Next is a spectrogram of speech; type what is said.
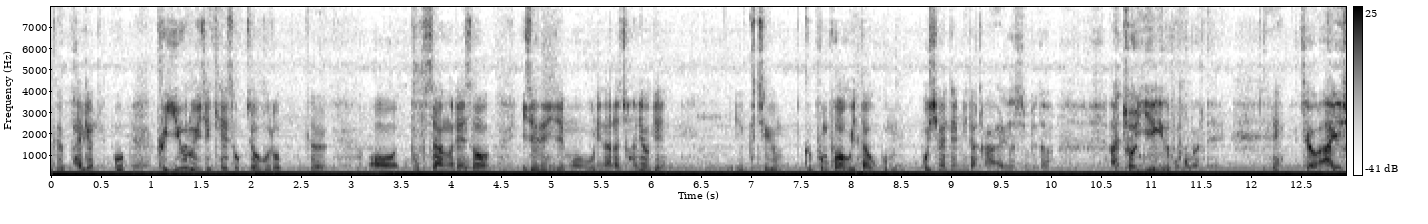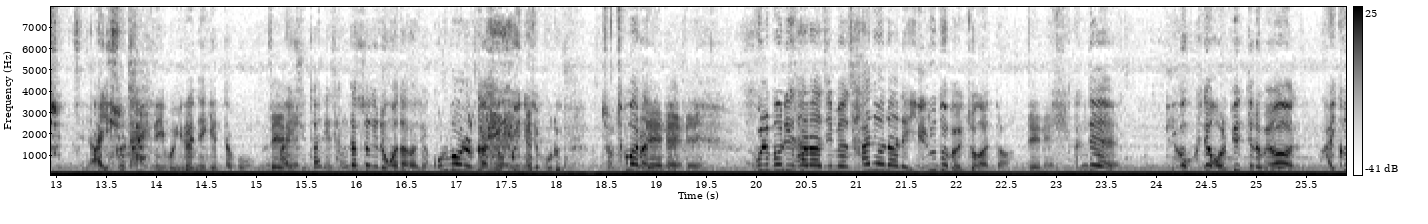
그 발견됐고 예. 그 이후로 이제 계속적으로 그 어, 북상을 해서 이제는 이제 뭐 우리나라 전역에 그 지금 그 분포하고 있다고 보- 보시면 됩니다. 아, 알겠습니다. 아 저 이 얘기도 본 것 같아. 네. 저 아이슈 아이슈타인이 뭐 이런 얘기했다고. 네네. 아이슈타인이 상자성 이동하다가 제가 꿀벌까지 온거 있는지 모르 사라지면 4년 안에 인류도 멸종한다. 네네. 근데 이거 그냥 얼핏 들으면 아 이거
